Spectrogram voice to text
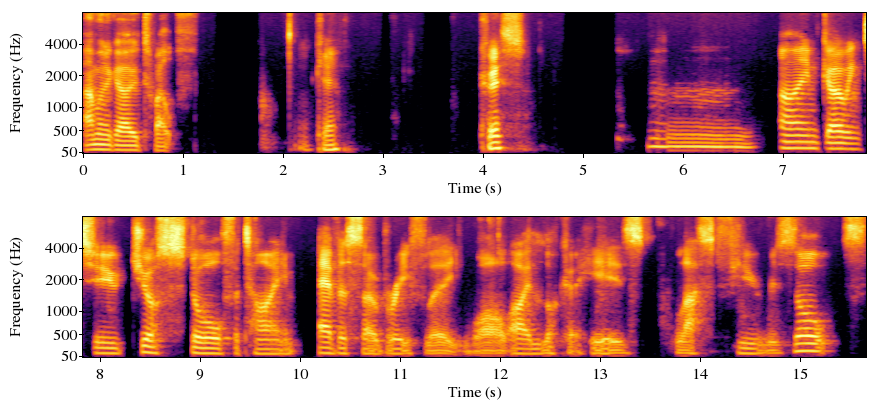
I'm going to go 12th. Okay. Chris? Hmm, I'm going to just stall for time ever so briefly while I look at his last few results.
